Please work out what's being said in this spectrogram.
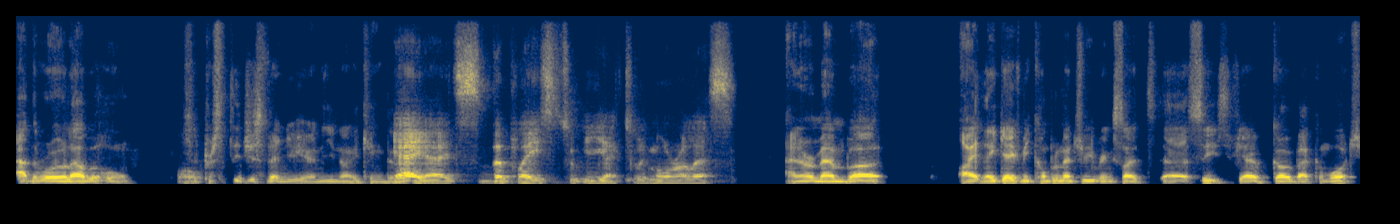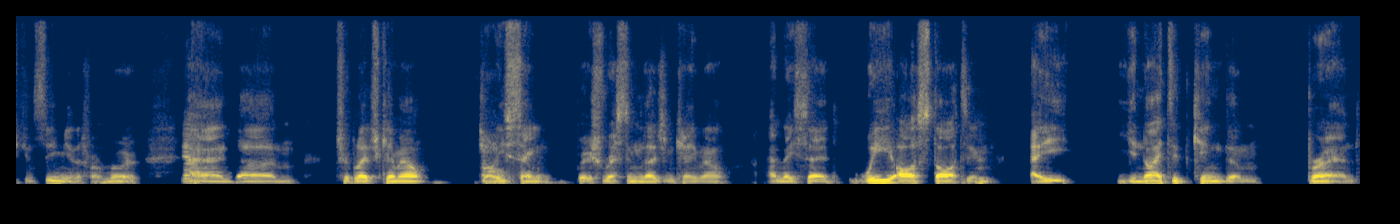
At the Royal Albert Hall. It's a prestigious venue here in the United Kingdom. Yeah, yeah, it's the place to be actually, more or less. And I remember I they gave me complimentary ringside uh, seats. If you go back and watch, you can see me in the front row. Yeah. And um, Triple H came out, Johnny Oh. Saint, British wrestling legend, came out, and they said, "We are starting a United Kingdom brand,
